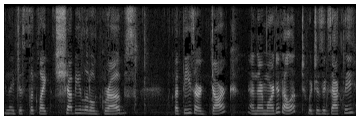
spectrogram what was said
and they just look like chubby little grubs but these are dark and they're more developed, which is exactly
